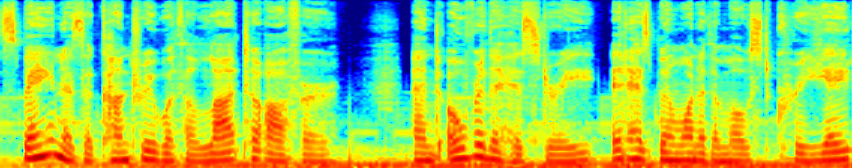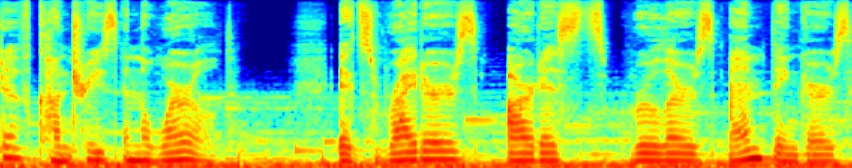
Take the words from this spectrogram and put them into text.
Spain is a country with a lot to offer, and over the history, it has been one of the most creative countries in the world. Its writers, artists, rulers, and thinkers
